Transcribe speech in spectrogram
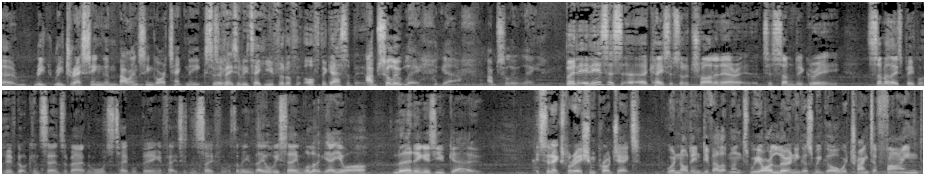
uh, re- redressing and balancing our techniques. So effectively taking your foot off, off the gas a bit. absolutely, yeah, absolutely. But it is a case of sort of trial and error to some degree. Some of those people who've got concerns about the water table being affected and so forth, I mean, they will be saying, well, look, yeah, you are learning as you go. It's an exploration project. We're not in development. We are learning as we go. We're trying to find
